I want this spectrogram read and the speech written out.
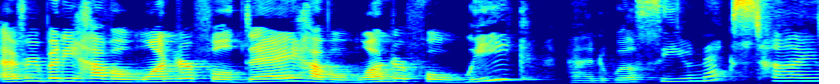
everybody have a wonderful day, have a wonderful week, and we'll see you next time.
